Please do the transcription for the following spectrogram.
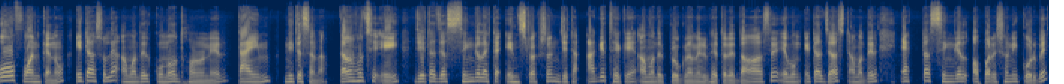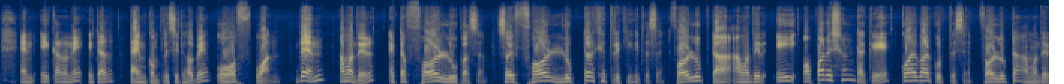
O of one কেন? এটা আসলে আমাদের কোনো ধরনের টাইম নিতেছে না। কারণ হচ্ছে এই যেটা জাস্ট সিঙ্গেল একটা ইনস্ট্রাকশন যেটা আগে থেকে আমাদের প্রোগ্রামের ভেতরে দেওয়া আছে এবং এটা জাস্ট আমাদের একটা সিঙ্গেল অপারেশনই করবে অ্যান্ড এই কারণে এটার টাইম কমপ্লেক্সিটি হবে ও অফ ওয়ান দেন আমাদের একটা ফর লুপ আছে। সো এই ফর লুপটার ক্ষেত্রে কি হইতেছে? ফর লুপটা আমাদের এই অপারেশনটাকে কয়বার করতেছে? ফর লুপটা আমাদের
